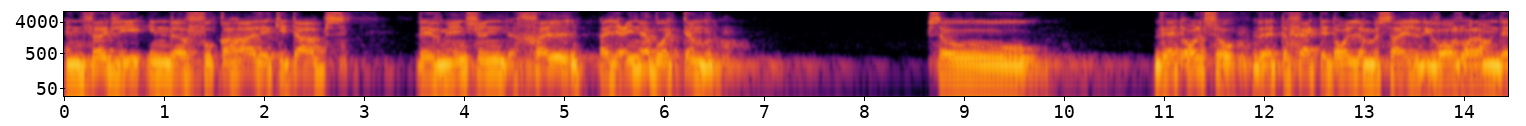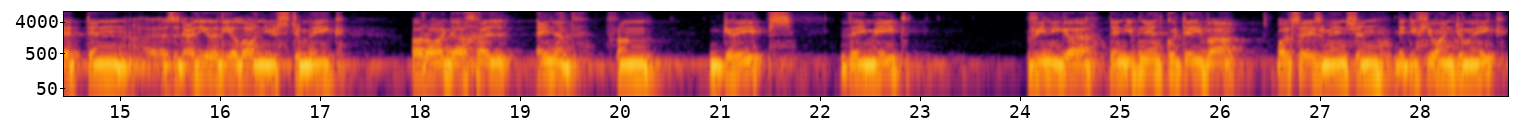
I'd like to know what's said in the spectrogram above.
And thirdly, in the fuqaha, the kitabs, they've mentioned khal al-inab wa tamr. So that also, that the fact that all the masail revolved around that, then uh, Hazrat Ali radiallahu anh used to make arada khal inab from grapes, they made vinegar. Then Ibn Qutayba also has mentioned that if you want to make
